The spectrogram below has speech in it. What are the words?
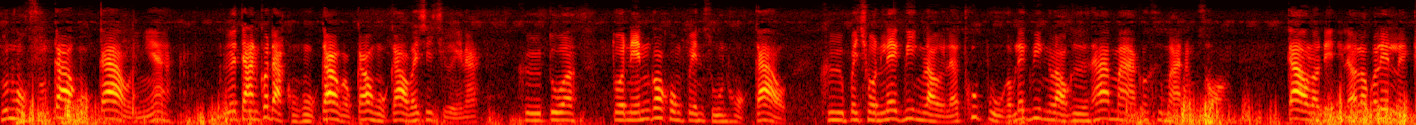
060969 อย่างเงี้ย คืออาจารย์ก็ดักของ 69 กับ 969 ไว้เฉยๆนะ คือตัว ตัวเน้นก็คงเป็น 069 คือไปชนเลขวิ่งเราอยู่แล้วทูปปู่กับเลขวิ่งเราคือถ้ามาก็คือมาทั้งสอง9เราเด่นอยู่แล้วเราก็เล่นเลย 9096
